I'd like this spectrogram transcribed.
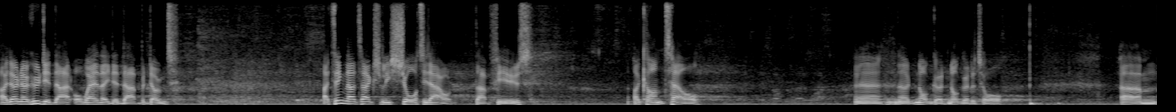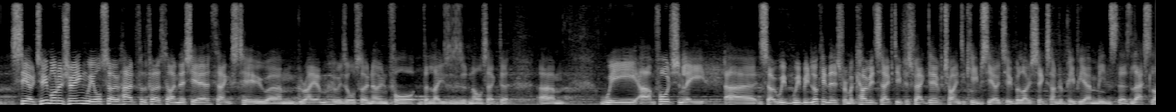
I don't know who did that or where they did that, but don't. I think that's actually shorted out, that fuse. I can't tell. Uh, no, not good, not good at all. Um, CO2 monitoring we also had for the first time this year, thanks to um, Graham, who is also known for the lasers at null sector. Um, we unfortunately, uh, so we've, we've, been looking at this from a COVID safety perspective, trying to keep CO2 below 600 ppm means there's less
